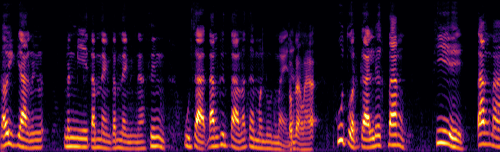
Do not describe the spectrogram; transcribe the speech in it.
แล้วอีกอย่างหนึ่งมันมีตำแหน่งตำแหน่งหนึ่งนะ ซึ่งอุตสาห์ตั้งขึ้นตามรัฐธรรมนูญใหม่ตำแหน่นะงอะไรฮะผู้ตรวจการเลือกตั้ง ที่ตั้งมา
